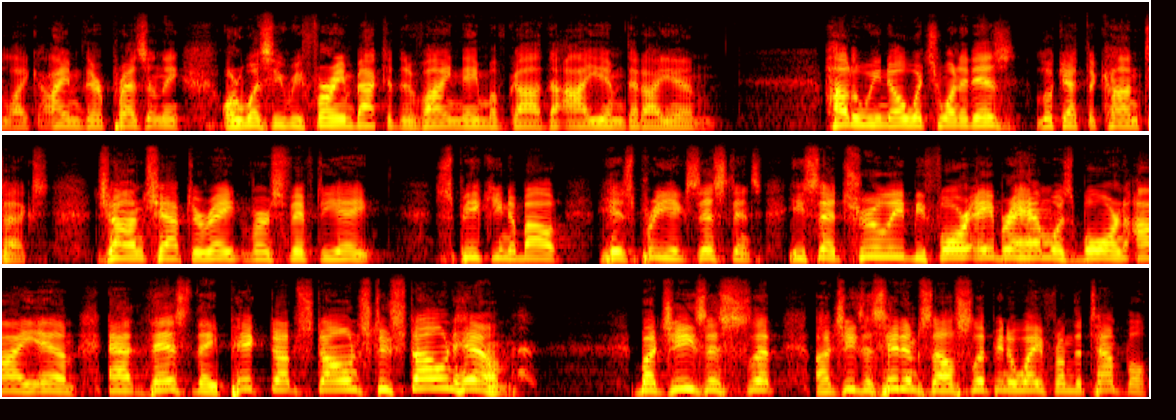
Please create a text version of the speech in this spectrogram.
like I am there presently? Or was he referring back to the divine name of God, the I am that I am? How do we know which one it is? Look at the context. John chapter 8, verse 58 speaking about his pre existence. He said, Truly, before Abraham was born, I am. At this, they picked up stones to stone him. But Jesus slipped, uh, Jesus hid himself slipping away from the temple.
